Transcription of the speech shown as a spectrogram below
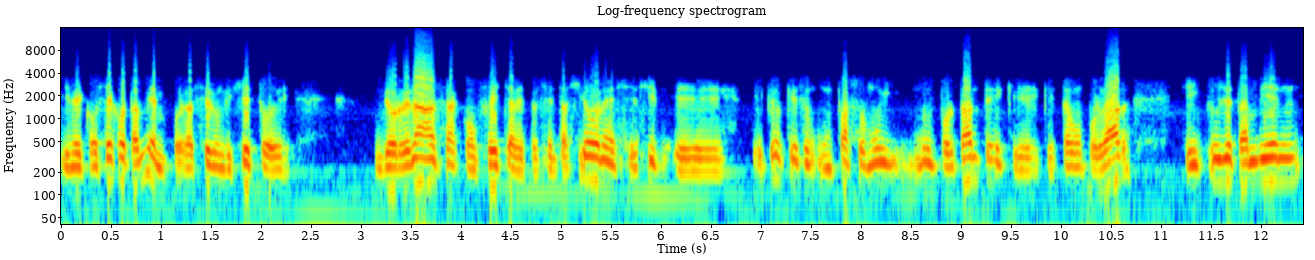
y en el Consejo también, poder hacer un digesto de, de ordenanza con fechas de presentaciones, es decir, eh, creo que es un, paso muy muy importante que, que estamos por dar, que incluye también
